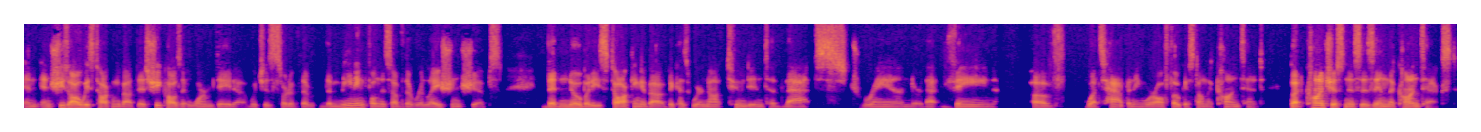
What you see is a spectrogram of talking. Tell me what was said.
and and she's always talking about this she calls it warm data which is sort of the the meaningfulness of the relationships that nobody's talking about because we're not tuned into that strand or that vein of what's happening. We're all focused on the content but consciousness is in the context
